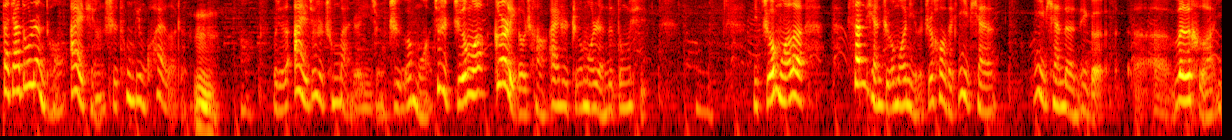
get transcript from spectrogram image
大家都认同爱情是痛并快乐着的，嗯，我觉得爱就是充满着一种折磨，就是折磨。歌里都唱，爱是折磨人的东西。嗯，你折磨了三天，折磨你了之后的一天，一天的那个呃呃温和，一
